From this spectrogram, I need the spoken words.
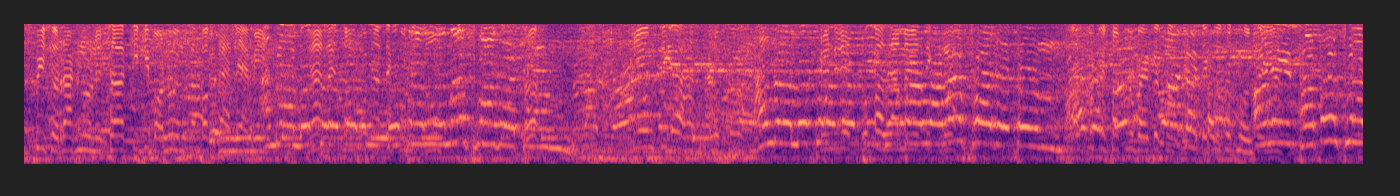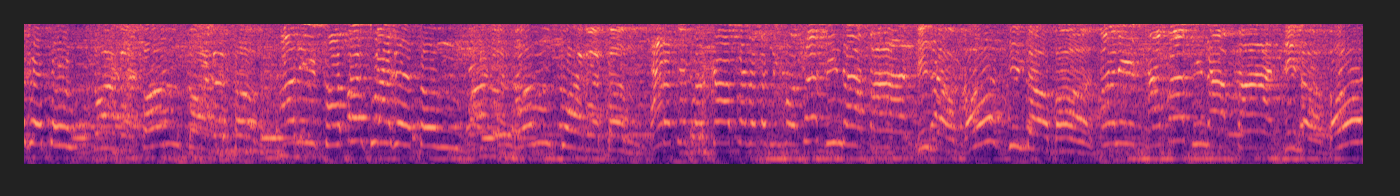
स्पिचहरू राख्नुहुनेछ के के भन्नुहुन्छ वक्ताहरूले हामी का सक्नुभएको छ भारतीय प्रजातान्त्रिक मोर्चा जिन्दाबाद जिन्दाबाद जिन्दाबाद अनि थापा जिन्दाबाद जिन्दाबाद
